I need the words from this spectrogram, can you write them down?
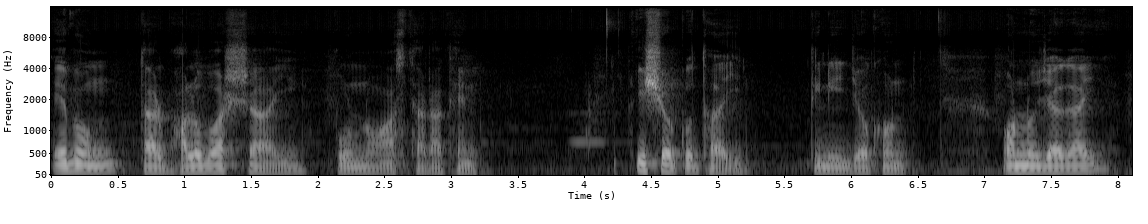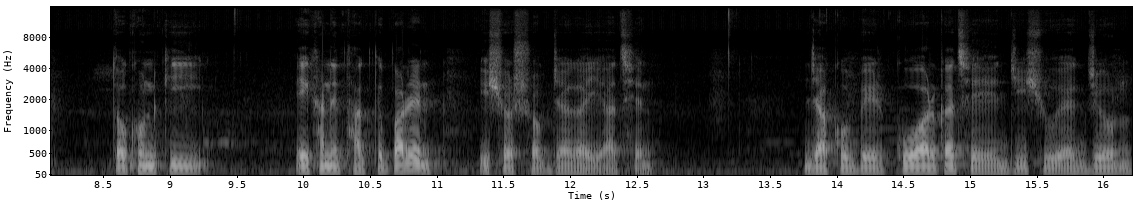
এবং তার ভালোবাসায় পূর্ণ আস্থা রাখেন। ঈশ্বর কোথায়? তিনি যখন অন্য জায়গায়, তখন কি এখানে থাকতে পারেন? ঈশ্বর সব জায়গায় আছেন। জাকবের কুয়ার কাছে যিশু একজন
